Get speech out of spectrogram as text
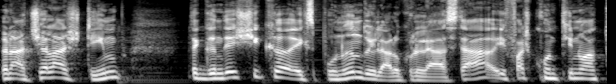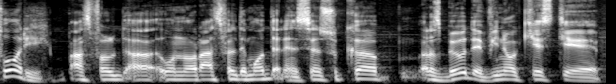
În același timp, te gândești și că expunându-i la lucrurile astea, îi faci continuatorii astfel, uh, unor astfel de modele, în sensul că războiul devine o chestie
